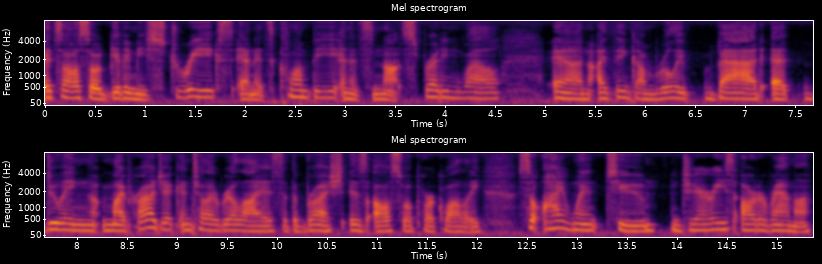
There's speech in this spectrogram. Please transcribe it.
It's also giving me streaks and it's clumpy and it's not spreading well. And I think I'm really bad at doing my project until I realized that the brush is also a poor quality. So I went to Jerry's Artorama.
